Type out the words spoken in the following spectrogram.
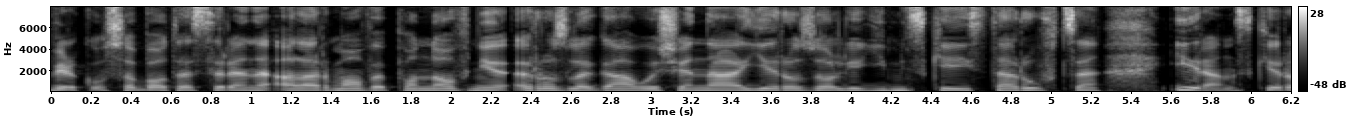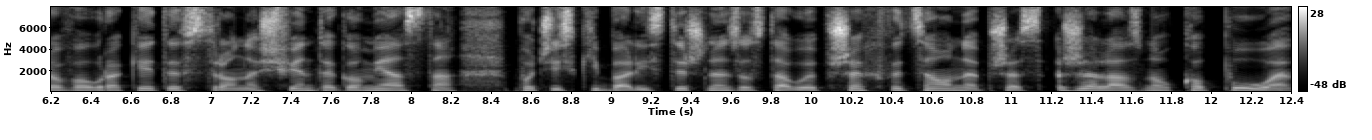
Wielką sobotę syreny alarmowe ponownie rozlegały się na jerozolimskiej Starówce. Iran skierował rakiety w stronę Świętego Miasta. Pociski balistyczne zostały przechwycone przez żelazną kopułę,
